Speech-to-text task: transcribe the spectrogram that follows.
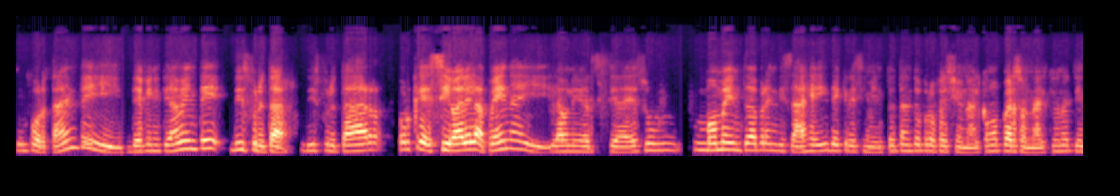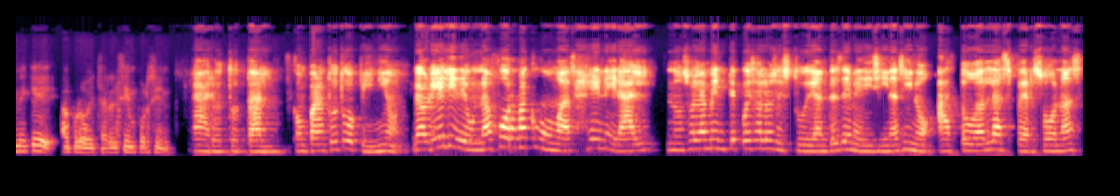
importante y definitivamente disfrutar, disfrutar porque sí vale la pena y la universidad es un momento de aprendizaje y de crecimiento tanto profesional como personal que uno tiene que aprovechar el 100%. Claro, total. Comparto tu opinión. Gabriel, y de una forma como más general, no solamente pues a los estudiantes de medicina, sino a todas las personas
